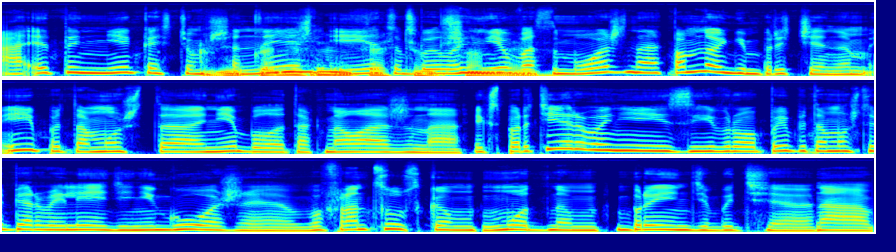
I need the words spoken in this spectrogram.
А это не костюм Ну, Шанель, конечно, не и это костюм было Шанель. невозможно по многим причинам. И потому что не было так налажено экспортирование из Европы, и потому что первой леди негоже во французском модном бренде быть э, на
